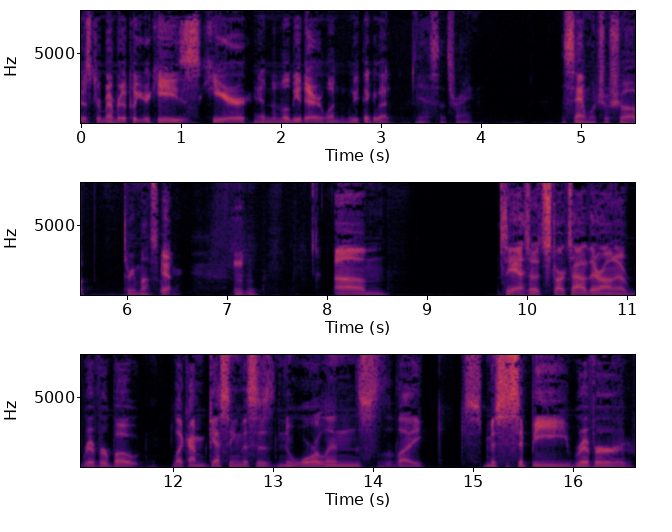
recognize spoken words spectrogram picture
Just remember to put your keys here, and then they'll be there when we think about it. Yes, that's right. the sandwich will show up three months Yep. later. Um. So yeah, so it starts out there on a riverboat. Like I'm guessing this is New Orleans, like Mississippi River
